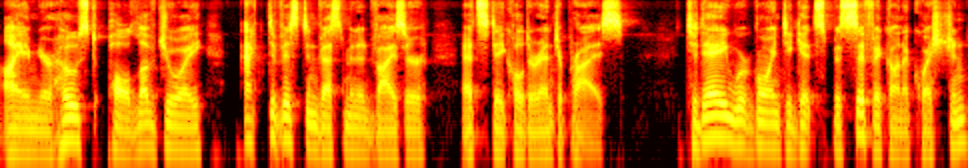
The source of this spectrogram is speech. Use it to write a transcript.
I am your host, Paul Lovejoy, activist investment advisor at Stakeholder Enterprise. Today, we're going to get specific on a question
